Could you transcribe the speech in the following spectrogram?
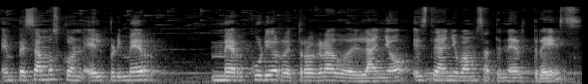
empezamos con el primer Mercurio retrógrado del año. Este año vamos a tener tres.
